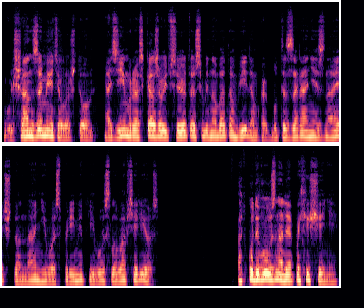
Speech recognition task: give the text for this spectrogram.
Гульшан заметила, что Азим рассказывает все это с виноватым видом, как будто заранее знает, что она не воспримет его слова всерьез. «Откуда вы узнали о похищении?»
